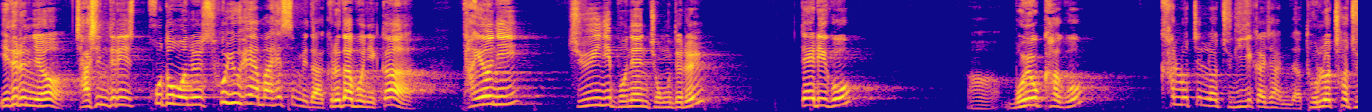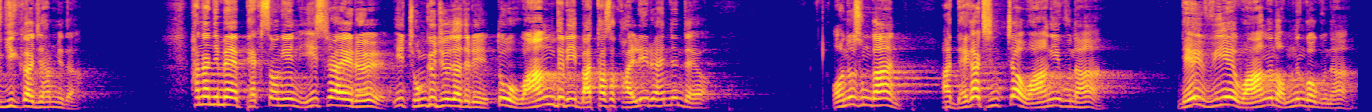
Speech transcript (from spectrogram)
이들은요, 자신들이 포도원을 소유해야만 했습니다. 그러다 보니까 당연히 주인이 보낸 종들을 때리고, 어, 모욕하고, 칼로 찔러 죽이기까지 합니다. 돌로 쳐 죽이기까지 합니다. 하나님의 백성인 이스라엘을 이 종교 지도자들이 또 왕들이 맡아서 관리를 했는데요. 어느 순간 아, 내가 진짜 왕이구나. 내 위에 왕은 없는 거구나.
